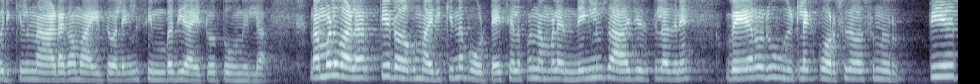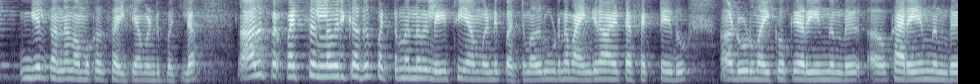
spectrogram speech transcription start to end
ഒരിക്കലും നാടകമായിട്ടോ അല്ലെങ്കിൽ സിമ്പതി ആയിട്ടോ തോന്നില്ല. നമ്മൾ വളർത്തിയ ഡോഗ് മരിക്കുന്ന പോട്ടെ. ചിലപ്പോൾ നമ്മൾ എന്തെങ്കിലും സാഹചര്യത്തിൽ അതിനെ വേറൊരു വീട്ടിലേക്ക് കുറച്ച് ദിവസം നിർത്തിയെങ്കിൽ തന്നെ നമുക്കത് സഹിക്കാൻ വേണ്ടി പറ്റില്ല. അത് പെറ്റ്സ് ഉള്ളവർക്ക് അത് പെട്ടെന്ന് തന്നെ റിലേറ്റ് ചെയ്യാൻ വേണ്ടി പറ്റും. അത് ഡൂഡിനെ ഭയങ്കരമായിട്ട് എഫക്റ്റ് ചെയ്തു. ഡൂഡ് മൈക്കൊക്കെ എറിയുന്നുണ്ട് കരയുന്നുണ്ട്.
